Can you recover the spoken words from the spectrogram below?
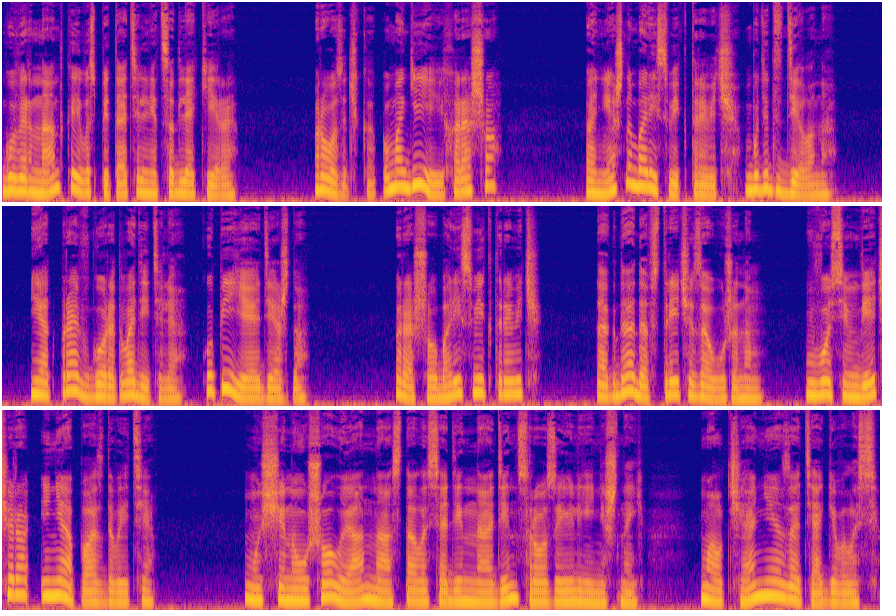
гувернантка и воспитательница для Киры. Розочка, помоги ей, хорошо? Конечно, Борис Викторович, будет сделано. И отправь в город водителя, купи ей одежду. Хорошо, Борис Викторович. Тогда до встречи за ужином. В восемь вечера и не опаздывайте. Мужчина ушел, и Анна осталась один на один с Розой Ильиничной. Молчание затягивалось.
